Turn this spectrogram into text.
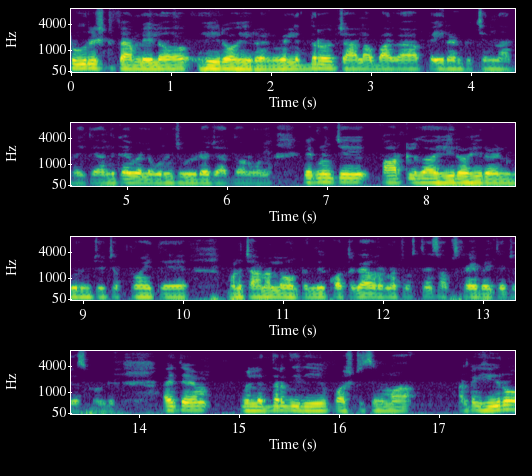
టూరిస్ట్ ఫ్యామిలీలో హీరో హీరోయిన్ వీళ్ళిద్దరూ చాలా బాగా పేరు అనిపించింది నాకైతే. అందుకే వీళ్ళ గురించి వీడియో చేద్దాం అనుకున్నా. ఇక నుంచి పార్ట్లుగా హీరో హీరోయిన్ గురించి చెప్తాం అయితే మన ఛానల్లో ఉంటుంది. కొత్తగా ఎవరైనా చూస్తే సబ్స్క్రైబ్ అయితే చేసుకోండి. అయితే వీళ్ళిద్దరిది ఇది ఫస్ట్ సినిమా. అంటే హీరో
